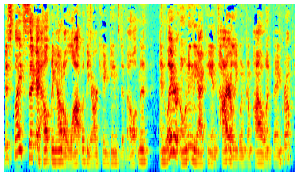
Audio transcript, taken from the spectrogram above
Despite Sega helping out a lot with the arcade game's development, and later owning the IP entirely when Compile went bankrupt,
